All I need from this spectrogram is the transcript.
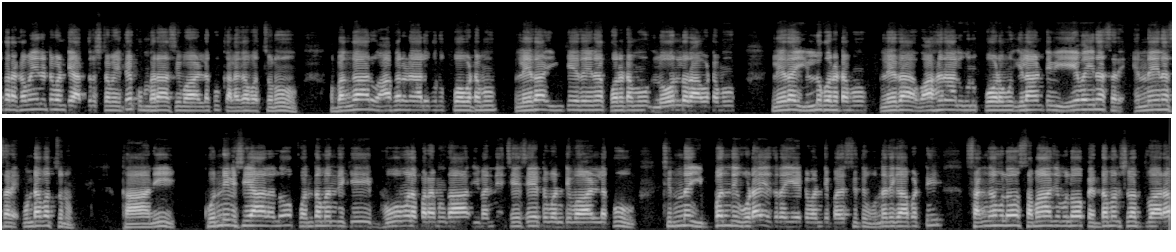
ఒక రకమైనటువంటి అదృష్టం అయితే కుంభరాశి వాళ్ళకు కలగవచ్చును. బంగారు ఆభరణాలు కొనుక్కోవటము లేదా ఇంకేదైనా కొనటము లోన్లు రావటము లేదా ఇల్లు కొనటము లేదా వాహనాలు కొనుక్కోవడము ఇలాంటివి ఏవైనా సరే ఎన్నైనా సరే ఉండవచ్చును. కానీ కొన్ని విషయాలలో కొంతమందికి భూముల పరముగా ఇవన్నీ చేసేటువంటి వాళ్ళకు చిన్న ఇబ్బంది కూడా ఎదురయ్యేటువంటి పరిస్థితి ఉన్నది కాబట్టి సంఘములో సమాజములో పెద్ద మనుషుల ద్వారా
